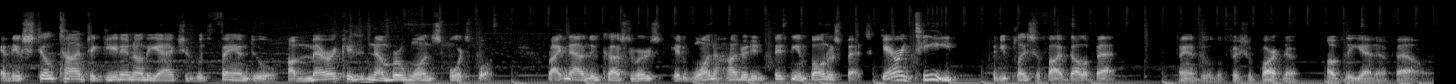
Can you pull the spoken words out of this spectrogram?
and there's still time to get in on the action with FanDuel, America's number one sports book. Right now, new customers get 150 in bonus bets, guaranteed when you place a $5 bet. FanDuel, official partner of the NFL.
